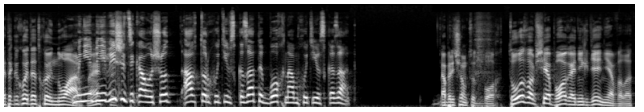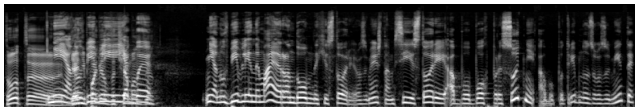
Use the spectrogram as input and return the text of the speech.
Це какой-то такой нуар. Мені мені більше цікаво, що автор хотів сказати, Бог нам хотів сказати. А при чем тут Бог? Тут вообще Бога нигде не было. Тут э, Ні, я ну, не в Біблії, понял, зачем якби... он... Ні, ну в Біблії немає рандомних історій, розумієш? Там всі історії або Бог присутній, або потрібно зрозуміти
